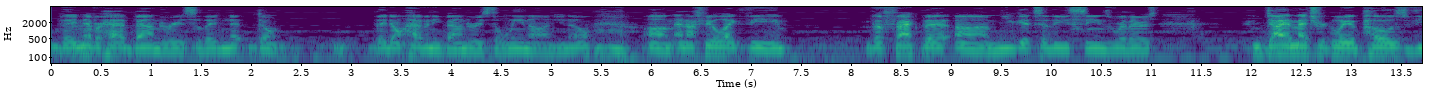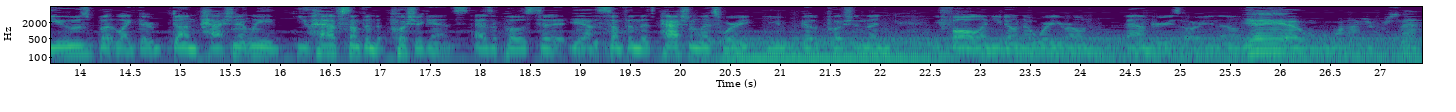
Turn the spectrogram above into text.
they never had boundaries, so they ne- don't they don't have any boundaries to lean on, you know. Um, and I feel like the the fact that um, you get to these scenes where there's diametrically opposed views, but like they're done passionately, you have something to push against, as opposed to Yeah. something that's passionless where you go to push and then you fall and you don't know where your own boundaries are, you know? Yeah, yeah, yeah, one hundred percent.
